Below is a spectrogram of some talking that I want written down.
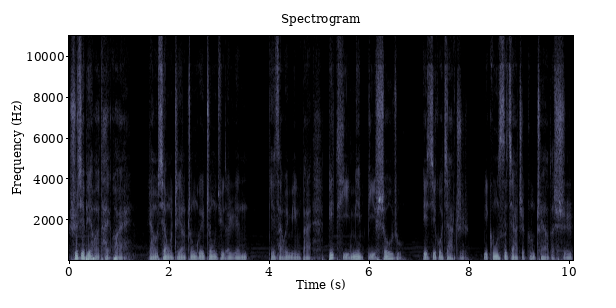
世界变化太快，然后像我这样中规中矩的人，你才会明白，比体面、比收入、比机构价值、比公司价值更重要的是，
